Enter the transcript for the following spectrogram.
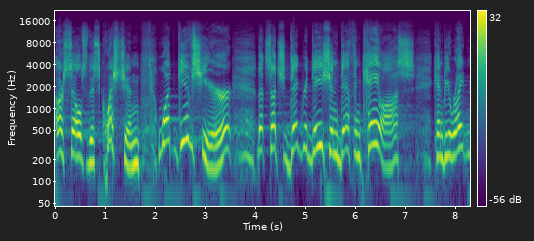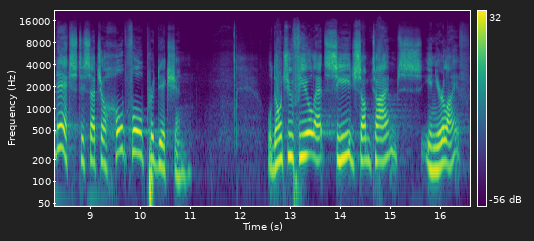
ourselves this question what gives here that such degradation, death, and chaos can be right next to such a hopeful prediction? Well, don't you feel at siege sometimes in your life?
